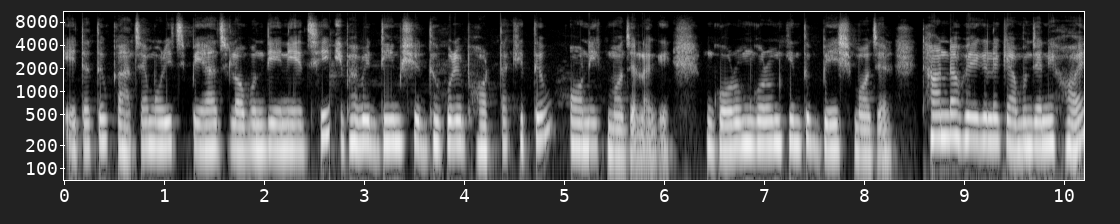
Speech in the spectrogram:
এটাতেও কাঁচামরিচ, পেঁয়াজ, লবণ দিয়ে নিয়েছি। এভাবে ডিম সেদ্ধ করে ভর্তা খেতেও অনেক মজা লাগে। গরম গরম কিন্তু বেশ মজার। ঠান্ডা হয়ে গেলে কেমন জানি হয়,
